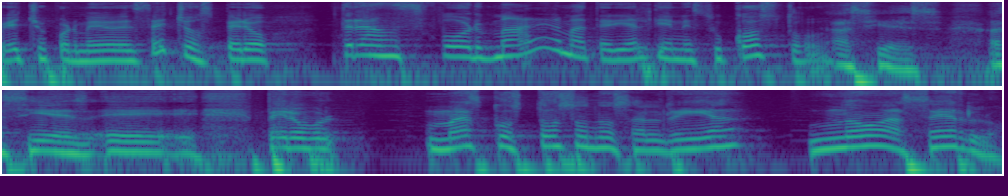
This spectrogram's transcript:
hecho por medio de desechos, pero transformar el material tiene su costo. Así es, así es. Eh, pero más costoso nos saldría no hacerlo.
